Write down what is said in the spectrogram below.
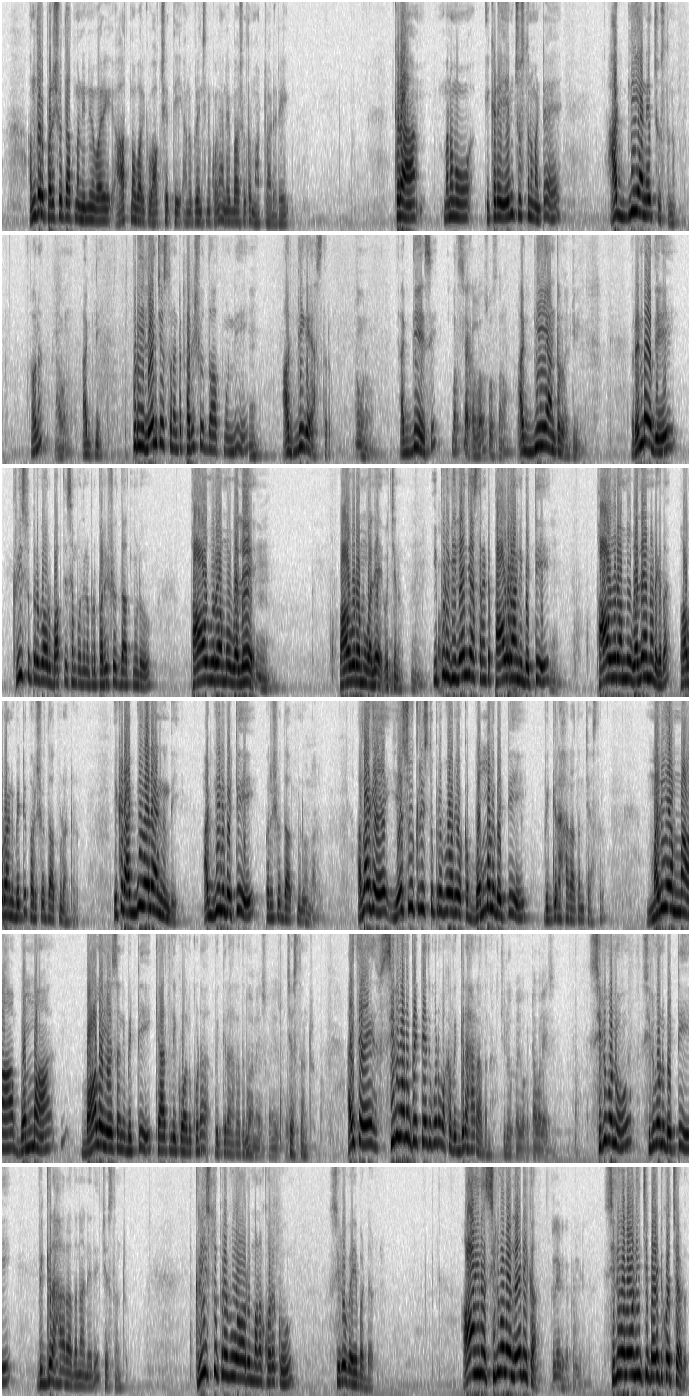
అందరూ పరిశుద్ధాత్మ నిండిన వారి ఆత్మ వారికి వాక్శక్తి అనుగ్రహించిన కొన్ని అనేక భాషలతో మాట్లాడరే. ఇక్కడ మనము ఇక్కడ ఏం చూస్తున్నామంటే అగ్ని అనేది చూస్తున్నాం. అవునా? అవును. అగ్ని. ఇప్పుడు వీళ్ళు ఏం చేస్తున్నారంటే పరిశుద్ధాత్ముడిని. అగ్నిగా వేస్తారు. అవును అగ్ని వేసి మత్స్యశాఖల్లో చూస్తున్నాం. అగ్ని అంటారు. అగ్ని. రెండవది క్రీస్తు ప్రభువారు బాప్తిసం పొందినప్పుడు పరిశుద్ధాత్ముడు పావురము వలె. పావురము వలె వచ్చను. ఇప్పుడు వీళ్ళు ఏం చేస్తారంటే పావురాన్ని పెట్టి. పావురము వలె అన్నాడు కదా పావురాన్ని పెట్టి పరిశుద్ధాత్ముడు అంటాడు. ఇక్కడ అగ్ని వలె అని ఉంది. అగ్నిని పెట్టి పరిశుద్ధాత్ముడు. ఉన్నాడు అలాగే యేసుక్రీస్తు ప్రభు వారి యొక్క బొమ్మలు పెట్టి విగ్రహారాధన చేస్తారు. మరి అమ్మ బొమ్మ బాలయేసని పెట్టి క్యాథలిక్ వాళ్ళు కూడా విగ్రహారాధన చేస్తుంటారు అయితే సిలువను పెట్టేది కూడా ఒక విగ్రహారాధన. సిలువను సిలువను పెట్టి విగ్రహారాధన అనేది చేస్తుంటారు క్రీస్తు ప్రభు వారు మన కొరకు సిలువ వేయబడ్డాడు. ఆయన సిలువలో లేడిక సిలువలో నుంచి బయటకు వచ్చాడు.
